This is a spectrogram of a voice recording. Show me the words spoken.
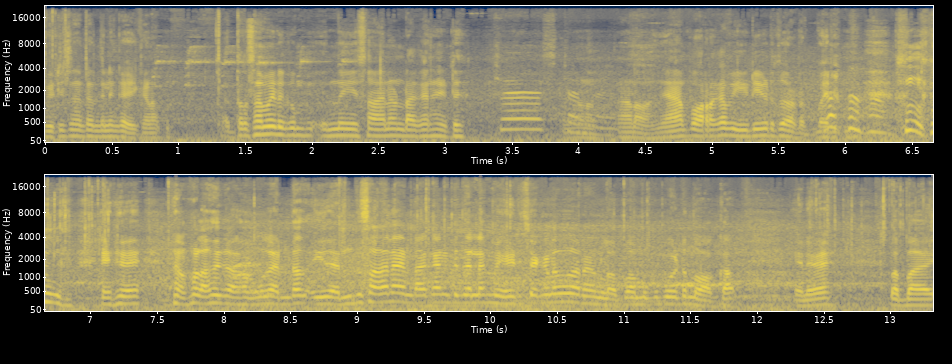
വീട്ടിൽ ചെന്നിട്ട് എന്തെങ്കിലും കഴിക്കണം. എത്ര സമയം എടുക്കും ഇന്ന് ഈ സാധനം ഉണ്ടാക്കാനായിട്ട്? ആണോ? ആണോ? ഞാൻ പുറകെ വീഡിയോ എടുത്ത് നടക്കും വരും. എനിവേ നമ്മളത് നമുക്ക് എന്താ ഇത് എന്ത് സാധനം ഉണ്ടാക്കാനായിട്ട് ഇതെല്ലാം മേടിച്ചേക്കണമെന്ന് പറയണല്ലോ അപ്പോൾ നമുക്ക് പോയിട്ട് നോക്കാം. എനിവേ ബൈ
